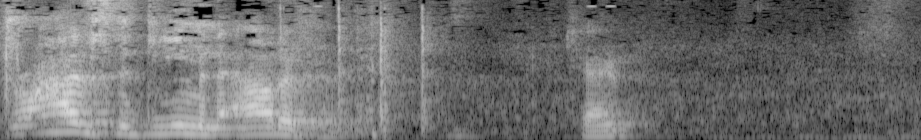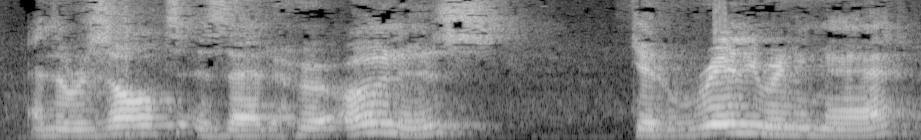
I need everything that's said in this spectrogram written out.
drives the demon out of her. Okay? And the result is that her owners get really, really mad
